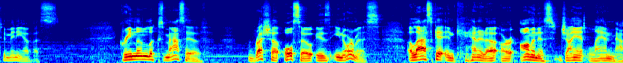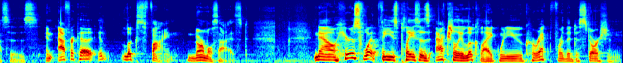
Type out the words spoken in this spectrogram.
to many of us. Greenland looks massive. Russia also is enormous. Alaska and Canada are ominous giant land masses. In Africa, it looks fine, normal sized. Now, here's what these places actually look like when you correct for the distortion.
